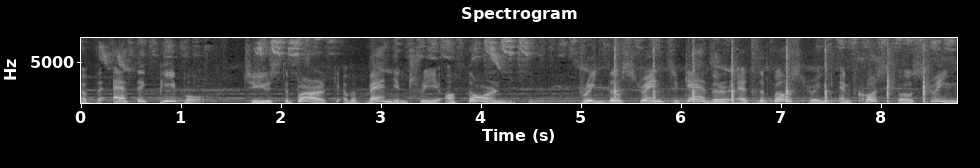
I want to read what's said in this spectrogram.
of the ethnic people to use the bark of a banyan tree or thorn. Bring those strands together as a bowstring and crossbow string.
